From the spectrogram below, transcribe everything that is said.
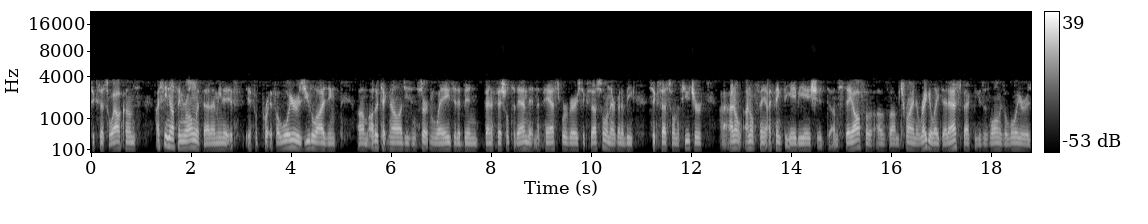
successful outcomes. I see nothing wrong with that. I mean, if if a if a lawyer is utilizing um, other technologies in certain ways that have been beneficial to them that in the past were very successful and they're going to be successful in the future, I, I don't I don't think I think the ABA should um, stay off of, of um, trying to regulate that aspect because as long as a lawyer is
